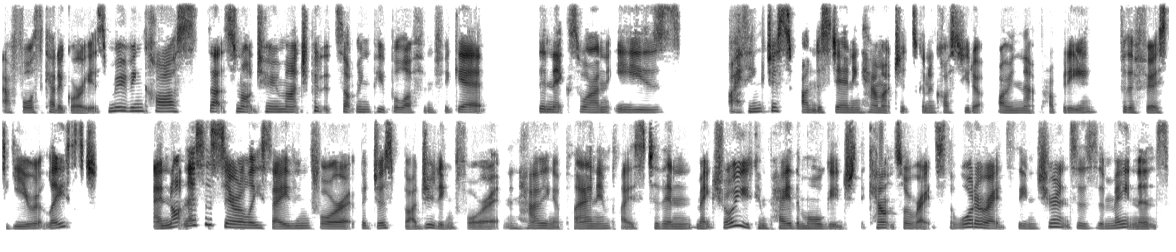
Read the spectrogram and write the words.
Our fourth category is moving costs. That's not too much, but it's something people often forget. The next one is, I think, just understanding how much it's going to cost you to own that property for the first year at least. And not necessarily saving for it, but just budgeting for it and having a plan in place to then make sure you can pay the mortgage, the council rates, the water rates, the insurances, the maintenance,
